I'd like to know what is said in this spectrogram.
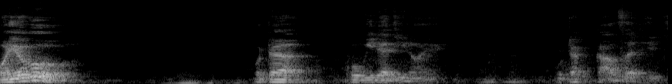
পরেবাবু ওটা কবিরাজি নয়। ওটা কাভারেজ।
